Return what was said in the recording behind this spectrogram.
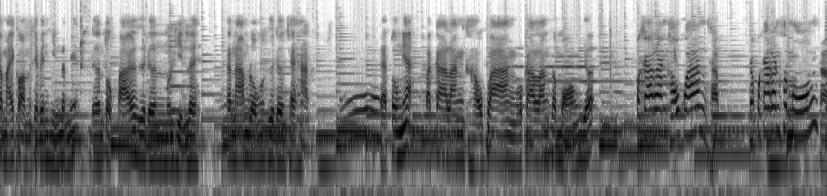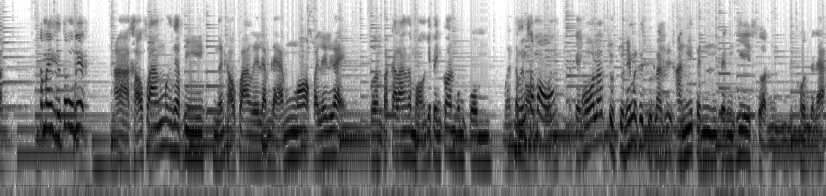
สมัยก่อนมันจะเป็นหินแบบนี้ เดินตกปลาก็คือเดินบนหินเลยถ้าน้ำลงก็คือเดินชายหาดแต่ตรงเนี้ยปะการังเขาฟางปะการังสมองเยอะปะการังเขากวางครับ กับปะการังสมองครับทำไมถึงต้องเรียก อ่าเขาฟางมันก็จะมีเหมือนเขาฟางเลยแหลมๆงอกไปเรื่อยๆ ส่วนปะการังสมองจะเป็นก้อนกลมๆเหมือนเหมือนสมองมันจะอ๋อแล้วจุดจุดนี้มันคือจุดอะไรพี่ อันนี้เป็นเป็นที่ส่วนบุคคลไปแล้ว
